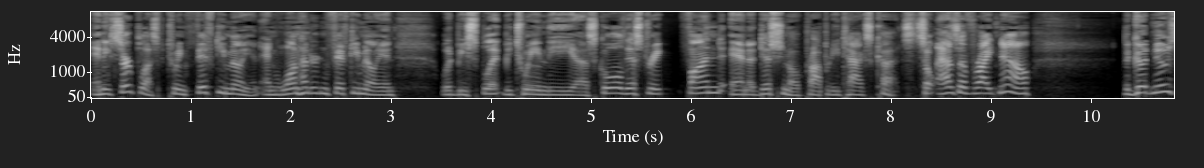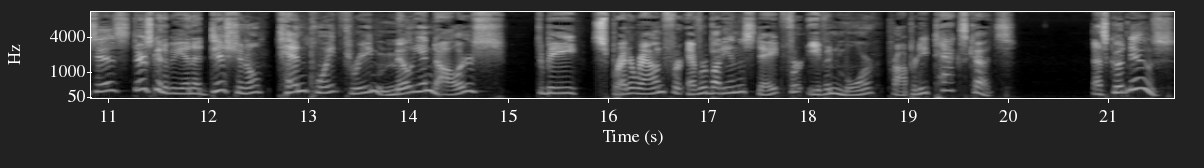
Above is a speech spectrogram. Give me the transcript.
Any surplus between 50 million and 150 million would be split between the uh, school district fund and additional property tax cuts. So as of right now, the good news is there's going to be an additional $10.3 million to be spread around for everybody in the state for even more property tax cuts. That's good news.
